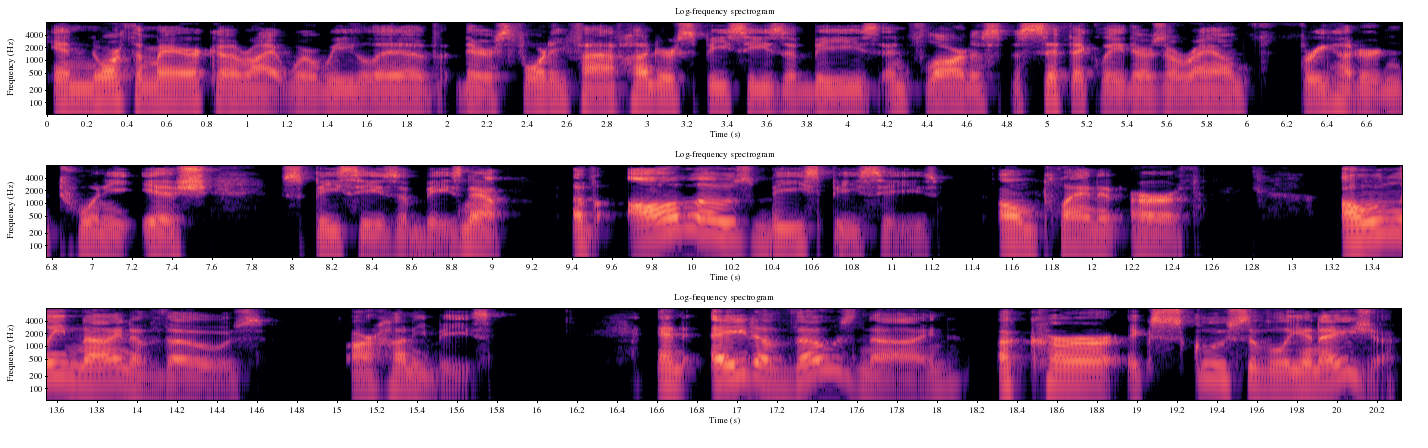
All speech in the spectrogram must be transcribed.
In North America, right where we live, there's 4,500 species of bees. In Florida specifically, there's around 320 ish species of bees. Now, of all those bee species on planet Earth, only nine of those are honeybees. And eight of those nine occur exclusively in Asia.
